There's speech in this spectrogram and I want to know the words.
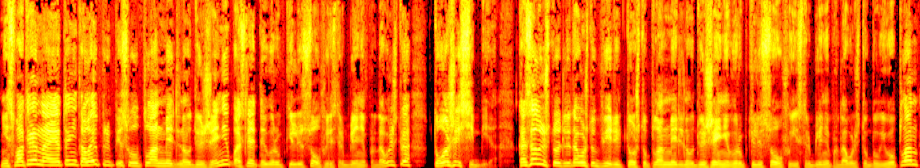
Несмотря на это, Николай приписывал план медленного движения, последней вырубки лесов и истребления продовольствия тоже себе. Казалось, что для того, чтобы верить в то, что план медленного движения, вырубки лесов и истребления продовольствия был его план,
